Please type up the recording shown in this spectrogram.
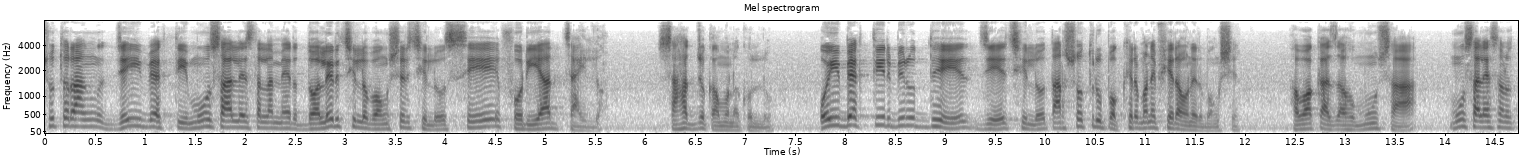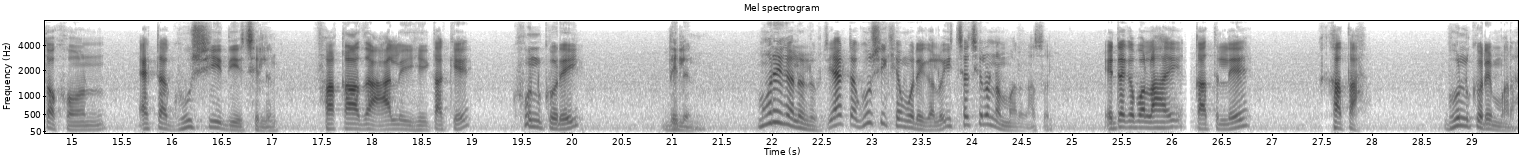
সুতরাং যেই ব্যক্তি মুসা আল্লাহ সাল্লামের দলের ছিল, বংশের ছিল, সে ফরিয়াদ চাইল, সাহায্য কামনা করল। ওই ব্যক্তির বিরুদ্ধে যে ছিল তার শত্রু পক্ষের মানে ফেরাউনের বংশের হাওয়া কাজাহ মুসা মুসা আলাইসলাম তখন একটা ঘুষি দিয়েছিলেন। ফাকাজা আলিহি তাকে খুন করেই দিলেন। মরে গেল লোকটি, একটা ঘুষি খেয়ে মরে গেল, ইচ্ছা ছিল না মারার আসল। এটাকে বলা হয় কাতলে খাতা, ভুল করে মারা।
